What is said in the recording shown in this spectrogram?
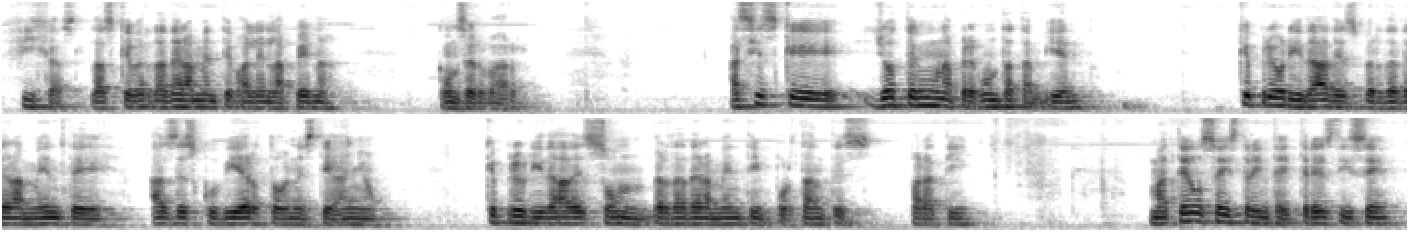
fijas, las que verdaderamente valen la pena conservar. Así es que yo tengo una pregunta también. ¿Qué prioridades verdaderamente has descubierto en este año? ¿Qué prioridades son verdaderamente importantes para ti? Mateo 6:33 dice,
